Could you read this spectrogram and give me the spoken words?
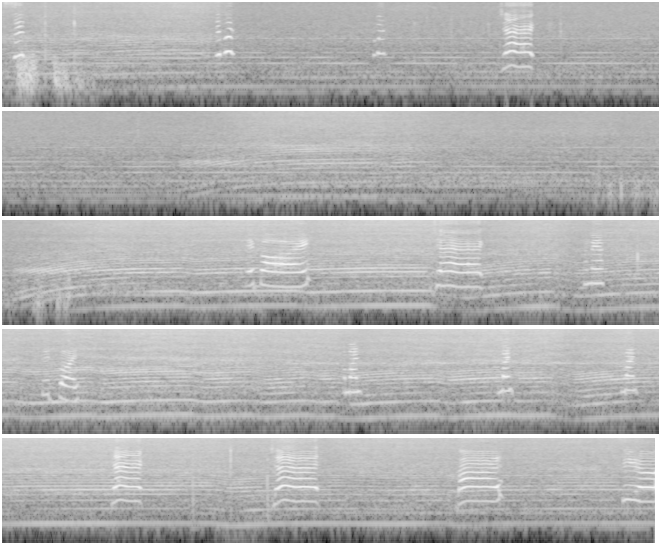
Hudson! Come boy. Come on! Jack! Hey, boy! Jack! Come here! Good boy. Come on. Come on. Jack. Jack. Bye. See you.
